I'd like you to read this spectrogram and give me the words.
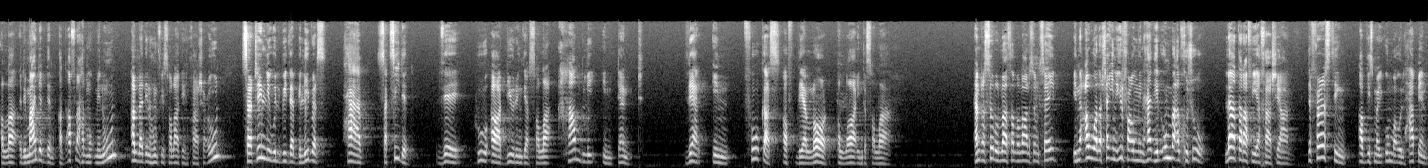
Allah reminded them, قَدْ أَفْلَحَ الْمُؤْمِنُونَ الَّذِينَ هُمْ فِي صَلَاتِهِمْ خَاشِعُونَ certainly will be the believers have succeeded, they who are during their salah humbly intent. they are in focus of their Lord, Allah, in the salah. And Rasulullah sallallahu alaihi wasallam said, إن أول شيء يرفع من هذه الأمة الخشوع لا ترى فيها خاشعا. The first thing of this my ummah will happen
